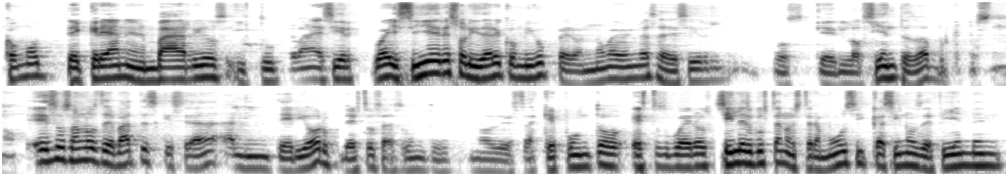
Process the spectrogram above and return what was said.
cómo te crean en barrios y tú te van a decir, güey, sí eres solidario conmigo, pero no me vengas a decir pues que lo sientes, ¿verdad? Porque pues no. Esos son los debates que se dan al interior de estos asuntos, ¿no? De hasta qué punto estos güeros sí les gusta nuestra música, sí nos defienden,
